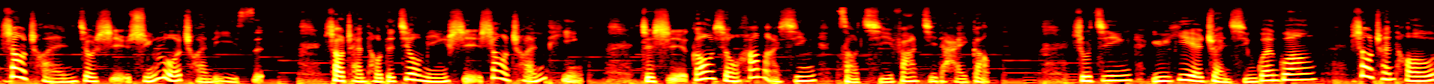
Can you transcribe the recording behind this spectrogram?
哨船就是巡逻船的意思。哨船头的旧名是哨船艇，这是高雄哈玛星早期发迹的海港。如今渔业转型观光。少船头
